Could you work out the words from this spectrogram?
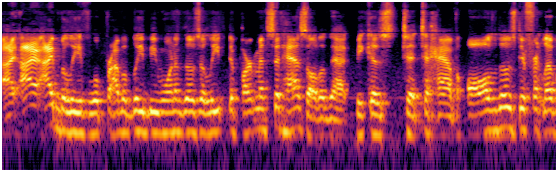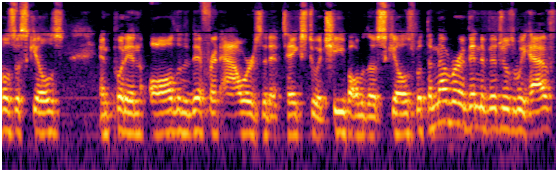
I, I, I, believe we'll probably be one of those elite departments that has all of that because to, to have all of those different levels of skills and put in all of the different hours that it takes to achieve all of those skills with the number of individuals we have,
